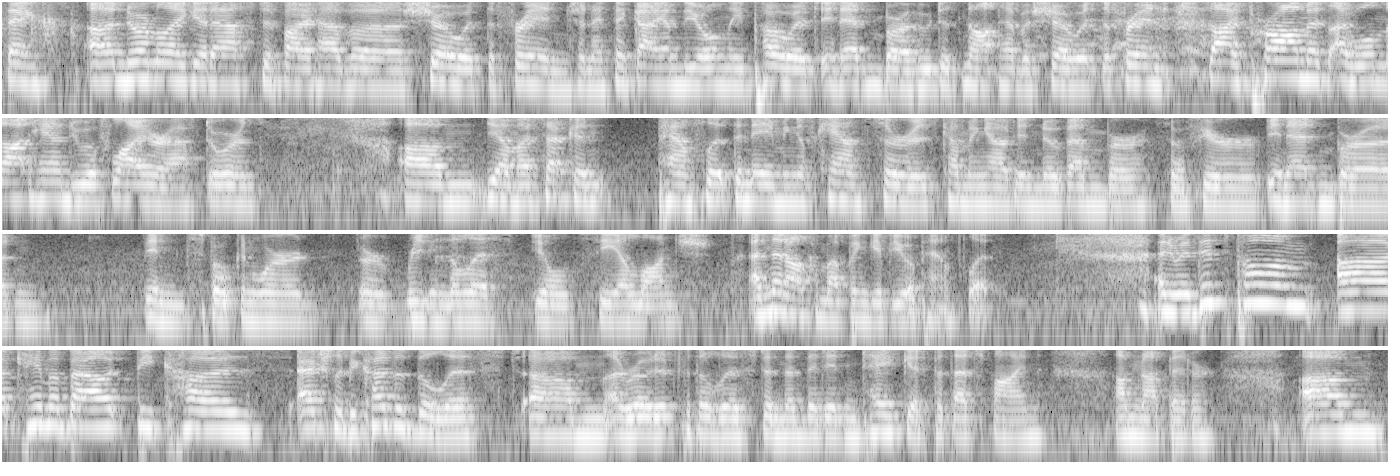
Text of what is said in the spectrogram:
Thanks. Uh, normally, I get asked if I have a show at the Fringe, and I think I am the only poet in Edinburgh who does not have a show at the Fringe. So I promise I will not hand you a flyer afterwards. Um, yeah, my second pamphlet, The Naming of Cancer, is coming out in November. So if you're in Edinburgh and in spoken word or reading the list, you'll see a launch, and then I'll come up and give you a pamphlet. Anyway, this poem uh, came about because, actually, because of the list. Um, I wrote it for the list, and then they didn't take it, but that's fine. I'm not bitter. Um,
